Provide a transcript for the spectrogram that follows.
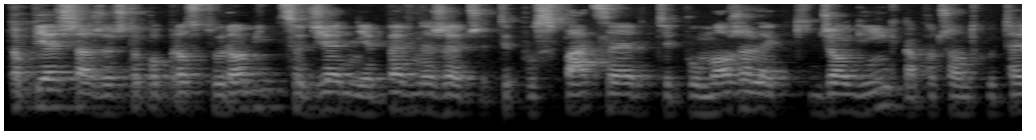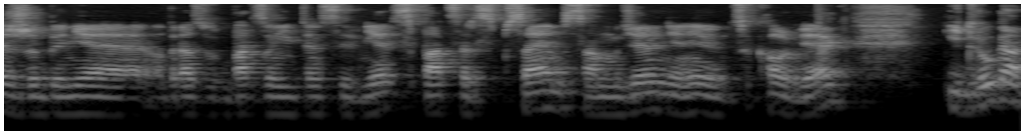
to pierwsza rzecz to po prostu robić codziennie pewne rzeczy typu spacer, typu może lekki jogging, na początku też, żeby nie od razu bardzo intensywnie, spacer z psem, samodzielnie, nie wiem, cokolwiek. I druga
